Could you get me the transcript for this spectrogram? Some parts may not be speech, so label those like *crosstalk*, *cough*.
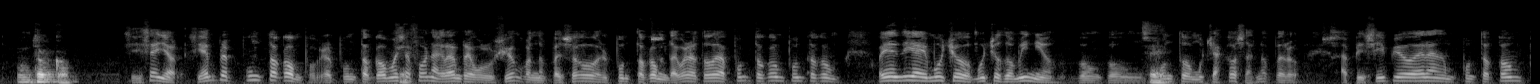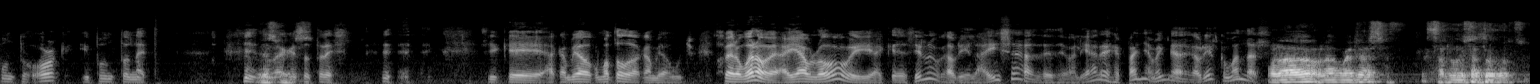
Sí, señor, siempre .com, porque el .com esa fue una gran revolución cuando empezó el .com, ¿de acuerdo? Todo era .com, .com. Hoy en día hay muchos muchos dominios con, con punto muchas cosas, ¿no? Pero al principio eran .com, .org y .net. *laughs* De verdad que esos tres. *laughs* Así que ha cambiado, como todo, ha cambiado mucho. Pero bueno, ahí habló, y hay que decirlo, Gabriela Isa, desde Baleares, España. Venga, Gabriel, ¿cómo andas? Hola, hola, buenas. Saludos a todos.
